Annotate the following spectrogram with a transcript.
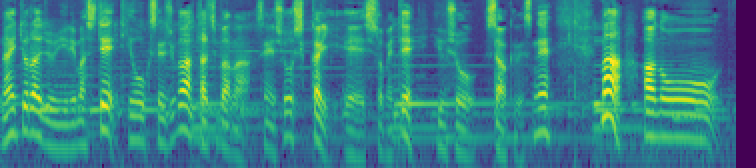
ナイトラジオに入れまして、ティーホーク選手が立花選手をしっかり、えー、仕留めて優勝したわけですね。まあ、あのー、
